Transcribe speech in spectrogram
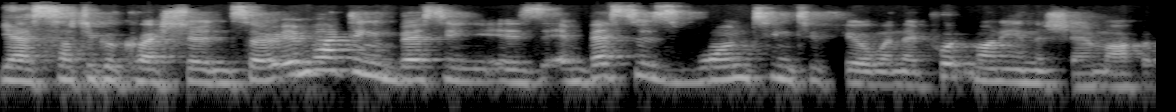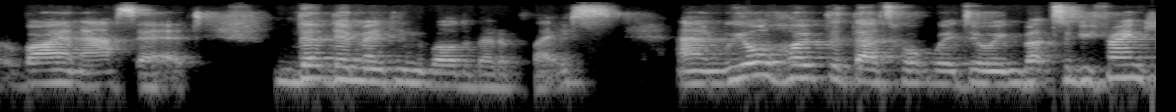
Yeah, such a good question. So, impacting investing is investors wanting to feel when they put money in the share market or buy an asset that they're making the world a better place. And we all hope that that's what we're doing. But to be frank,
